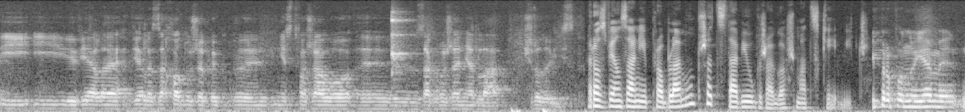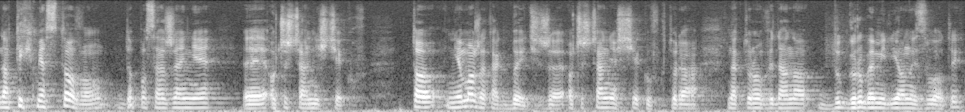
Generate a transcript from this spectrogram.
i, i wiele, wiele zachodu, żeby e, nie stwarzało e, zagrożenia dla środowiska. Rozwiązanie problemu przedstawił Grzegorz Mackiewicz. I proponujemy natychmiastową doposażenie e, oczyszczalni ścieków. To nie może tak być, że oczyszczalnia ścieków, która, na którą wydano grube miliony złotych,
